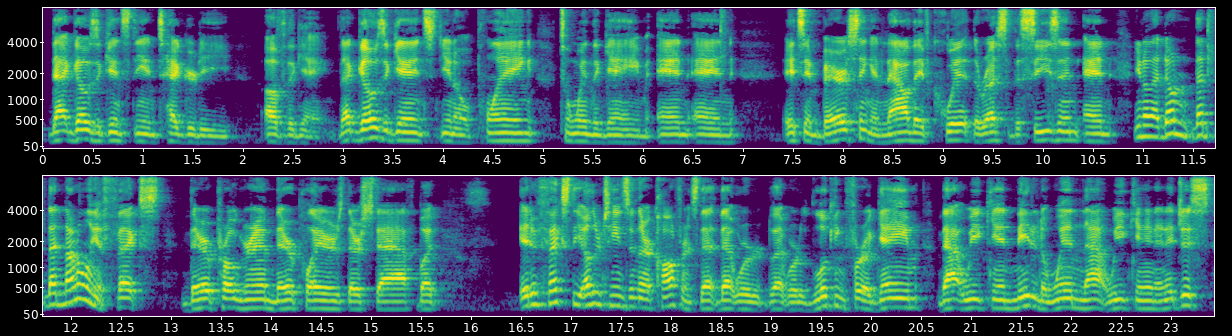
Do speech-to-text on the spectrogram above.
that goes against the integrity of the game. That goes against you know playing to win the game, and and it's embarrassing. And now they've quit the rest of the season, and you know that don't that that not only affects their program, their players, their staff, but it affects the other teams in their conference that, that were that were looking for a game that weekend, needed a win that weekend, and it just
